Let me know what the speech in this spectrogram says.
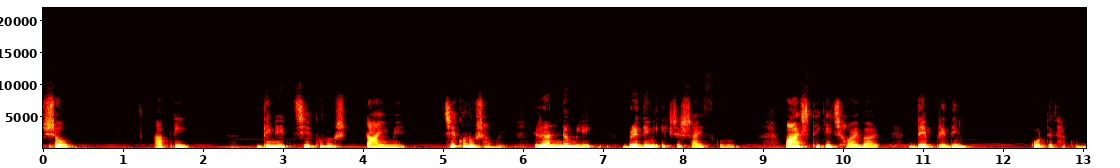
সো আপনি দিনের যে কোনো টাইমে যে কোনো সময় র্যান্ডমলি ব্রিদিং এক্সারসাইজ করুন। পাঁচ থেকে ছয়বার ডিপ ব্রিদিং করতে থাকুন।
